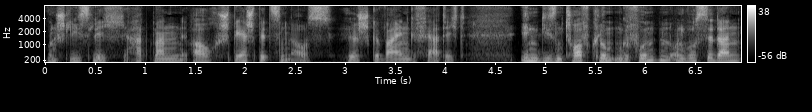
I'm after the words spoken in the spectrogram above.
Und schließlich hat man auch Speerspitzen aus Hirschgeweihen gefertigt, in diesen Torfklumpen gefunden und wusste dann,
